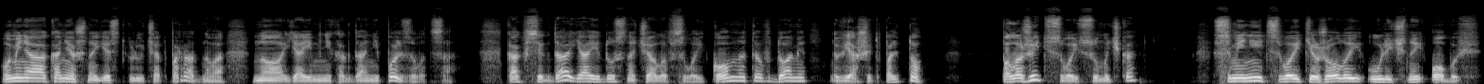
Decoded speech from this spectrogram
У меня, конечно, есть ключ от парадного, но я им никогда не пользоваться. Как всегда, я иду сначала в свой комнату в доме вешать пальто, положить свой сумочка, сменить свой тяжелый уличный обувь,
